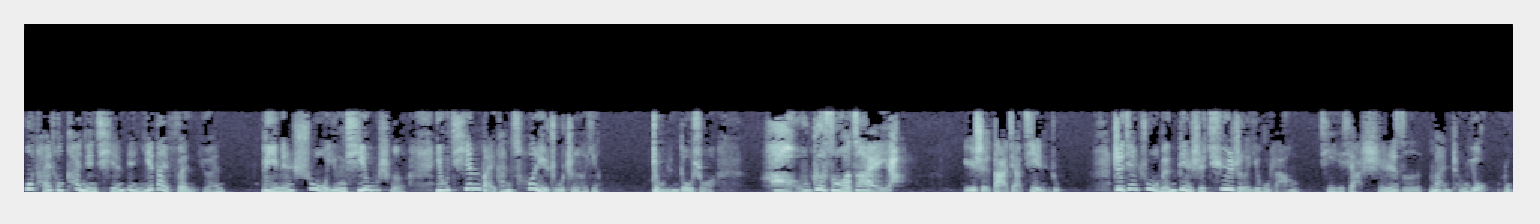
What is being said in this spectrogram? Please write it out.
忽抬头看见前面一带粉园，里面树影修舍，有千百竿翠竹遮映。众人都说好个所在呀！于是大家进入，只见入门便是曲折游廊，阶下石子漫成甬路，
